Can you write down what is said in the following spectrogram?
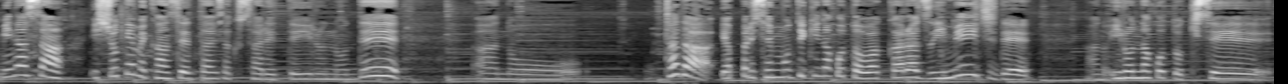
皆さん一生懸命感染対策されているのであのただやっぱり専門的なことは分からずイメージであのいろんなことを規制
